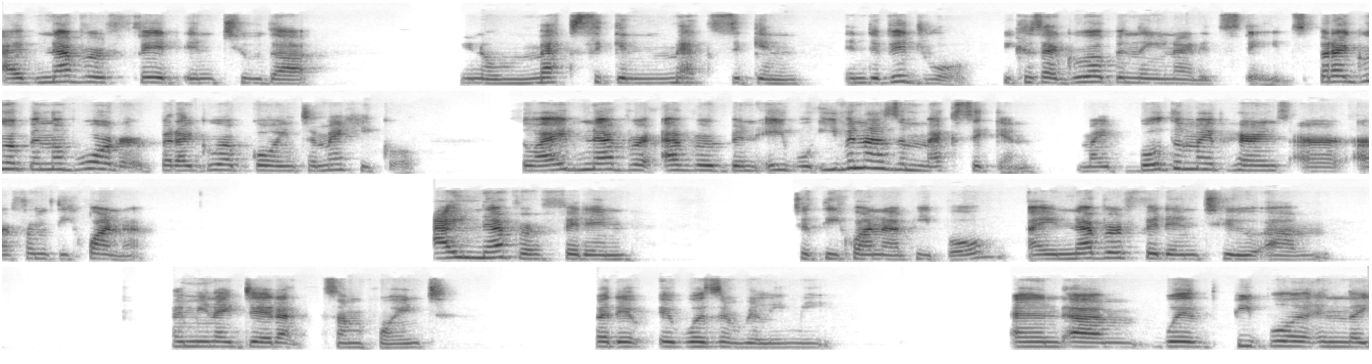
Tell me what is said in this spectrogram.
i've never fit into the you know mexican mexican individual because i grew up in the united states but i grew up in the border but i grew up going to mexico. So i've never ever been able even as a mexican my both of my parents are are from tijuana. I never fit in to tijuana people. I never fit into um i mean i did at some point but it, it wasn't really me and um, with people in the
